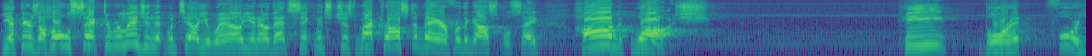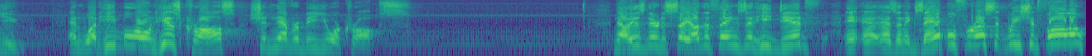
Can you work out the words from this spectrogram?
Yet there's a whole sect of religion that would tell you, well, you know, that sickness just my cross to bear for the gospel's sake. Hogwash. He bore it for you. And what he bore on his cross should never be your cross. Now, is there to say other things that he did as an example for us that we should follow?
